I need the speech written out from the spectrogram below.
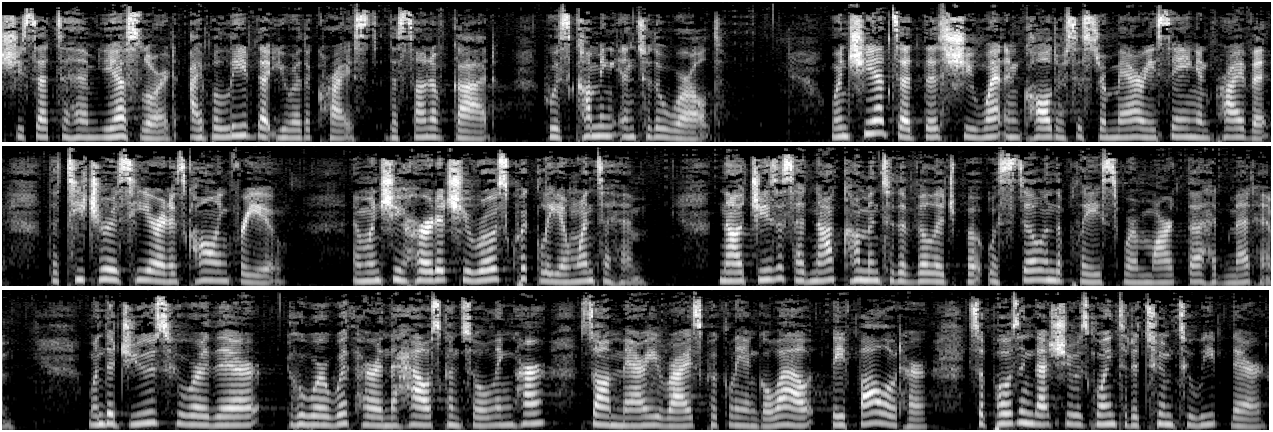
She said to him, Yes, Lord, I believe that you are the Christ, the Son of God, who is coming into the world. When she had said this, she went and called her sister Mary, saying in private, The teacher is here and is calling for you. And when she heard it, she rose quickly and went to him. Now Jesus had not come into the village, but was still in the place where Martha had met him. When the Jews who were there, who were with her in the house consoling her, saw Mary rise quickly and go out, they followed her, supposing that she was going to the tomb to weep there.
